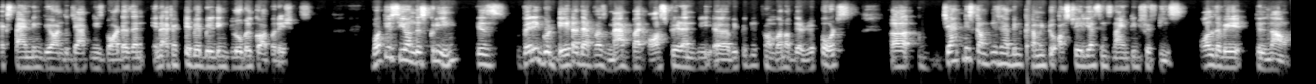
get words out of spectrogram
expanding beyond the Japanese borders and in effective way building global corporations. What you see on the screen is very good data that was mapped by Austrade and we, uh, we picked it from one of their reports. Uh, Japanese companies have been coming to Australia since 1950s, all the way till now.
